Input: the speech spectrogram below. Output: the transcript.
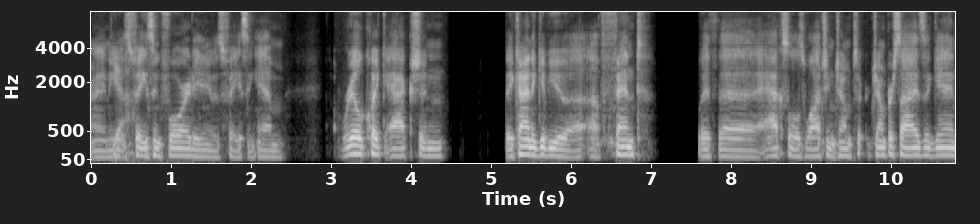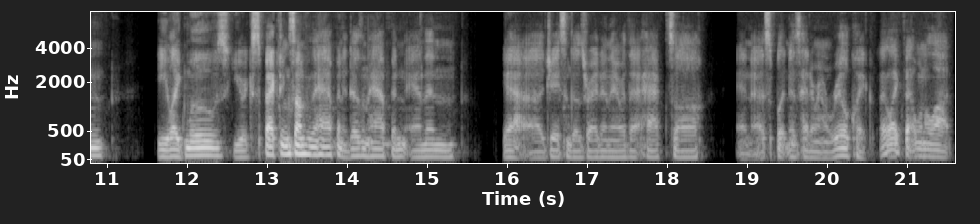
Right? And he was facing forward and he was facing him. Real quick action. They kind of give you a, a fent with uh, Axel's watching jumper, jumper size again. He like moves. You're expecting something to happen. It doesn't happen. And then, yeah, uh, Jason goes right in there with that hacksaw and uh, splitting his head around real quick. I like that one a lot.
